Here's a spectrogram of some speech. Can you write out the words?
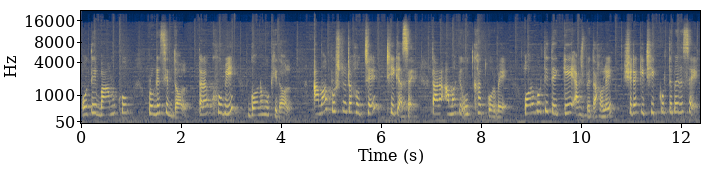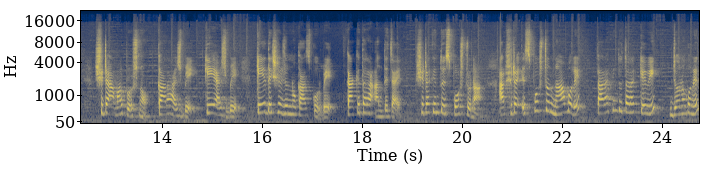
অতি বাম খুব প্রোগ্রেসিভ দল, তারা খুবই গণমুখী দল। আমার প্রশ্নটা হচ্ছে, ঠিক আছে, তারা আমাকে উৎখাত করবে। পরবর্তীতে কে আসবে তাহলে? সেটা কি ঠিক করতে পেরেছে? সেটা আমার প্রশ্ন। কারা আসবে? কে আসবে? কে দেশের জন্য কাজ করবে, কাকে তারা আনতে চায়, সেটা কিন্তু স্পষ্ট না। আর সেটা স্পষ্ট না বলে তারা কিন্তু তারা কেউই জনগণের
